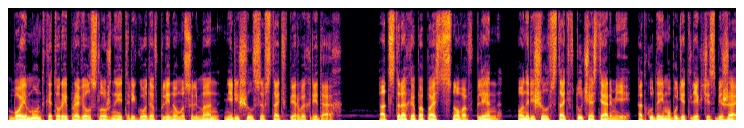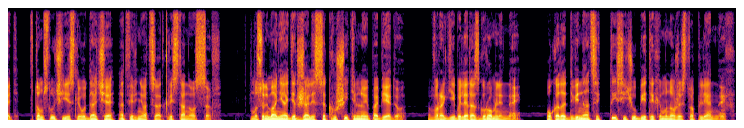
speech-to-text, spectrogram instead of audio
Боемонт, который провел сложные три года в плену мусульман, не решился встать в первых рядах. От страха попасть снова в плен, он решил встать в ту часть армии, откуда ему будет легче сбежать, в том случае, если удача отвернется от крестоносцев. Мусульмане одержали сокрушительную победу. Враги были разгромлены. Около 12 тысяч убитых и множество пленных.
